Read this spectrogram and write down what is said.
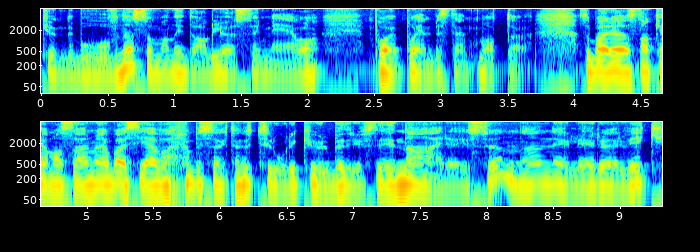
kundebehovene som man i dag løser med å, på, på, en bestemt måte? Så bare snakker Jeg masse her, men jeg bare sier jeg var og besøkte en utrolig kul bedrift i Nærøysund, nylig Rørvik.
